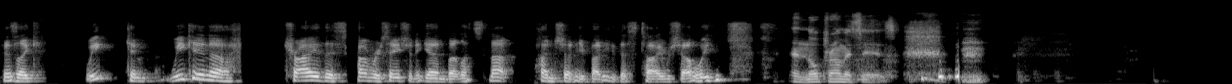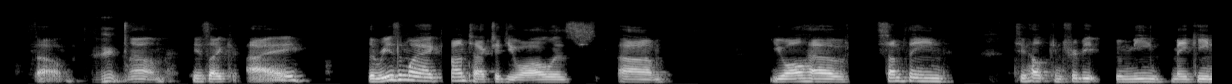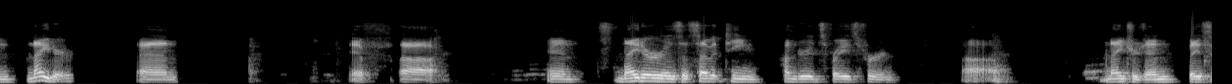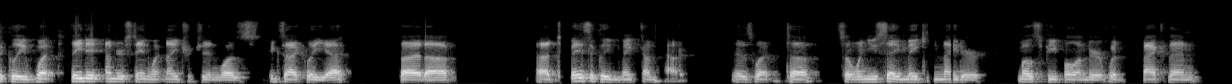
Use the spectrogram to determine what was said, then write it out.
It's like we can we can uh, try this conversation again, but let's not punch anybody this time, shall we? And no promises. So right. um, he's like, I, the reason why I contacted you all is um, you all have something to help contribute to me making niter. And if, uh, and niter is a 1700s phrase for uh, nitrogen. Basically, what they didn't understand what nitrogen was exactly yet, but uh, uh, to basically make gunpowder is what. Uh, so when you say making niter, most people under would back then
